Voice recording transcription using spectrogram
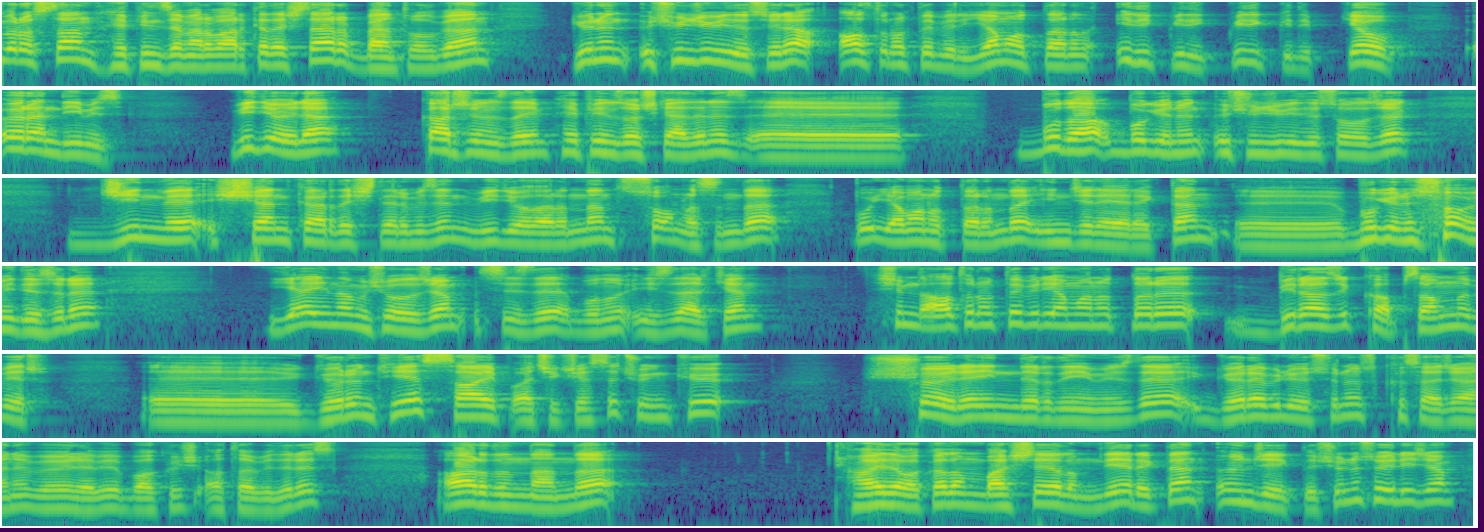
Bros'tan hepinize merhaba arkadaşlar. Ben Tolgan. Günün 3. videosuyla 6.1 yamotlarını idik bidik bidik bidik yapıp öğrendiğimiz videoyla karşınızdayım. Hepiniz hoş geldiniz. Ee, bu da bugünün 3. videosu olacak. Jin ve Shen kardeşlerimizin videolarından sonrasında bu yama notlarını da inceleyerekten ee, bugünün son videosunu yayınlamış olacağım. Siz de bunu izlerken. Şimdi 6.1 yama notları birazcık kapsamlı bir e, görüntüye sahip açıkçası. Çünkü şöyle indirdiğimizde görebiliyorsunuz kısaca hani böyle bir bakış atabiliriz. Ardından da haydi bakalım başlayalım diyerekten öncelikle şunu söyleyeceğim.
